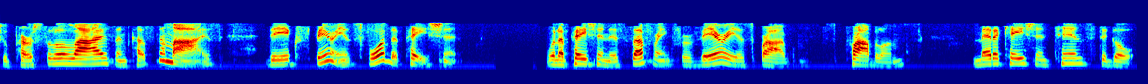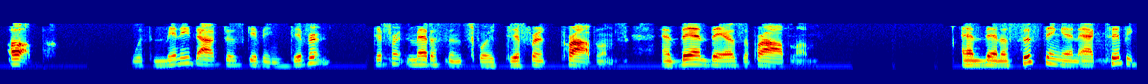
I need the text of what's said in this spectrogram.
to personalize and customize the experience for the patient. When a patient is suffering for various problems, problems, medication tends to go up with many doctors giving different different medicines for different problems. And then there's a problem. And then assisting in activity,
